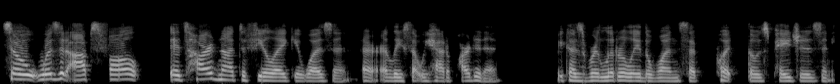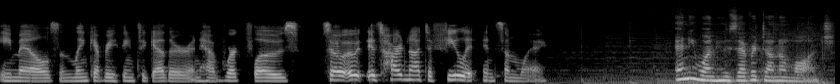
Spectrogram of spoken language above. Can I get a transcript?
So was it Ops' fault? It's hard not to feel like it wasn't, or at least that we had a part in it because we're literally the ones that put those pages and emails and link everything together and have workflows. So it's hard not to feel it in some way. Anyone who's ever done a launch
